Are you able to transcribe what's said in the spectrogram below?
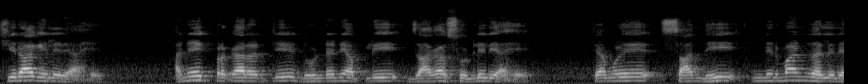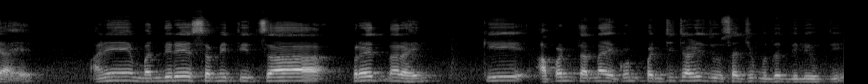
चिरा गेलेल्या आहेत. अनेक प्रकारांची धोंड्याने आपली जागा सोडलेली आहे. त्यामुळे सांधी निर्माण झालेले आहेत आणि मंदिरे समितीचा प्रयत्न राहील की आपण त्यांना एकूण पंचेचाळीस दिवसाची मुदत दिली होती.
